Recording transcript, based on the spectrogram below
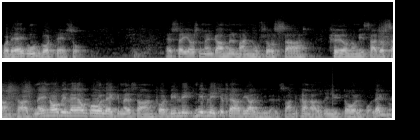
Og det er i grunnen godt det er så. Jeg sier som en gammel mann hos oss sa før når vi satt og samtalte Nei, nå vil jeg gå og legge meg, sa han, for vi, blir ikke ferdige allikevel. Så han kan aldri nytte å holde på lenger.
